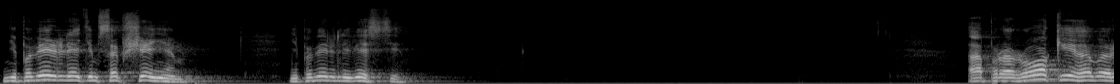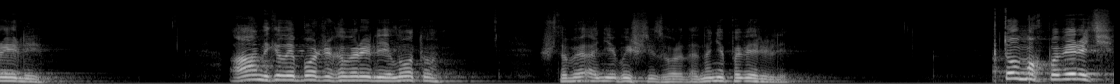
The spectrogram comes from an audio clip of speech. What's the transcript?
Не поверили этим сообщениям, не поверили вести. А пророки говорили, ангелы Божьи говорили Лоту, чтобы они вышли из города, но не поверили. Кто мог поверить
